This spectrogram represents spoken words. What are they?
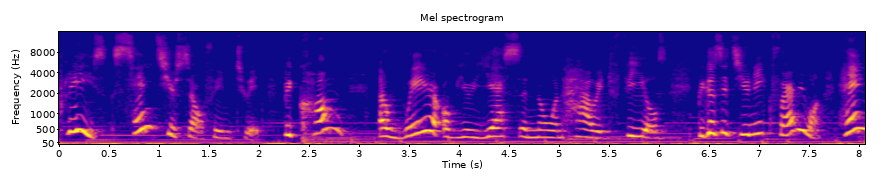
please sense yourself into it. Become aware of your yes and no and how it feels because it's unique for everyone. Hang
